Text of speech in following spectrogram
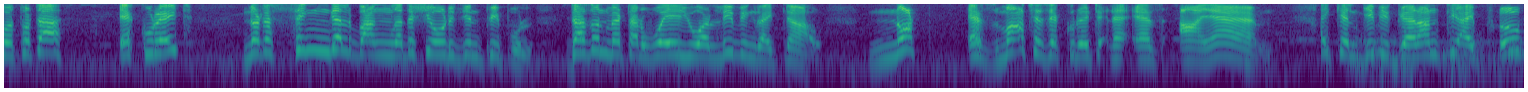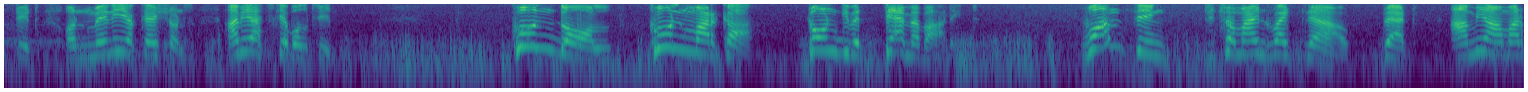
কতটা accurate not a single Bangladeshi origin people doesn't matter where you are living right now not as much as accurate as I am. I can give you guarantee, I proved it on many occasions. আমি আজকে বলছি, কোন দল, কোন মার্কা don't give a damn about it one thing determined right now that আমি আমার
